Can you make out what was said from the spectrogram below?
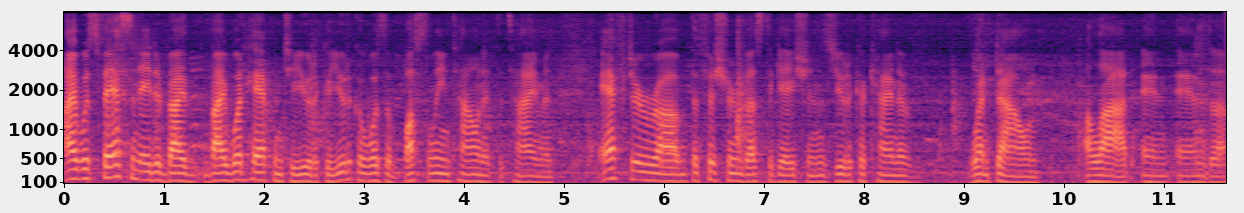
I was fascinated by, by what happened to Utica. Utica was a bustling town at the time, and after uh, the Fisher investigations, Utica kind of went down a lot, and, and uh,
